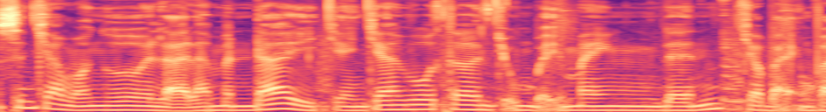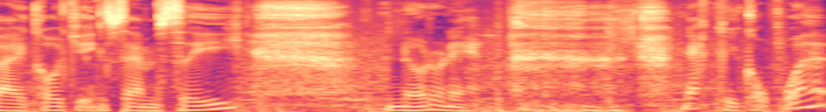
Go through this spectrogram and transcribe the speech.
xin chào mọi người, lại là mình đây, chàng trai vô tên chuẩn bị mang đến cho bạn vài câu chuyện xàm xí nữa rồi nè. Ngắt kỳ cục quá.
